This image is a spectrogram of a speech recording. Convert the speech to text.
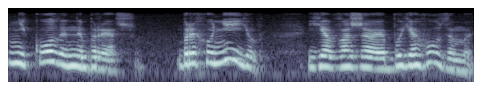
ніколи не брешу. Брехунів я вважаю боягузами,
